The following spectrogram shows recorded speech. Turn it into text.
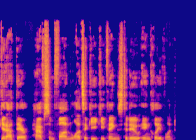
Get out there, have some fun, lots of geeky things to do in Cleveland.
